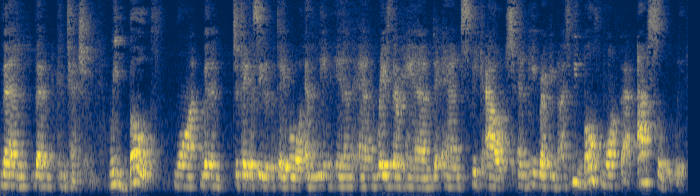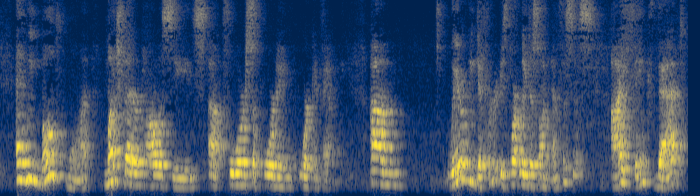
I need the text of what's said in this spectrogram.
than, than contention. We both want women to take a seat at the table and lean in and raise their hand and speak out and be recognized. We both want that, absolutely. And we both want much better policies uh, for supporting work and family. Um, where we differ is partly just on emphasis. I think that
